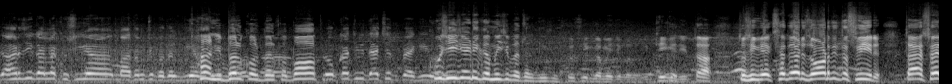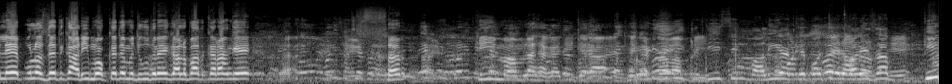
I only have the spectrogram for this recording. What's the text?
ਯਾਰ ਜੀ ਗੱਲ ਖੁਸ਼ੀਆਂ ਮਾਤਮ ਚ ਬਦਲ ਗਈਆਂ ਹਾਂਜੀ ਬਿਲਕੁਲ ਬਿਲਕੁਲ ਬਹੁਤ ਲੋਕਾਂ ਚ ਵੀ ਦਹਿਸ਼ਤ ਪੈ ਗਈ ਖੁਸ਼ੀ ਜਿਹੜੀ ਗਮੀ 'ਚ ਬਦਲ ਗਈ ਜੀ। ਤੁਸੀਂ ਗਮੇ ਚ ਬਦਲ ਗਈ। ਠੀਕ ਹੈ ਜੀ ਤਾਂ ਤੁਸੀਂ ਵੇਖ ਸਕਦੇ ਹੋ ਰਿਜ਼ੋਰਟ ਦੀ ਤਸਵੀਰ। ਤਾਂ ਇਸ ਵੇਲੇ ਪੁਲਿਸ ਦੇ ਅਧਿਕਾਰੀ ਮੌਕੇ ਤੇ ਮੌਜੂਦ ਨੇ ਗੱਲਬਾਤ ਕਰਾਂਗੇ। ਸਰ ਕੀ ਮਾਮਲਾ ਹੈਗਾ ਜੀ ਜਿਹੜਾ ਇੱਥੇ ਘਟਨਾ ਵਾਪਰੀ? ਜਗਜੀਤ ਸਿੰਘ ਵਾਲੀਆ ਇੱਥੇ ਪਹੁੰਚੇ ਵਾਲੀ ਸਾਹਿਬ ਕੀ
